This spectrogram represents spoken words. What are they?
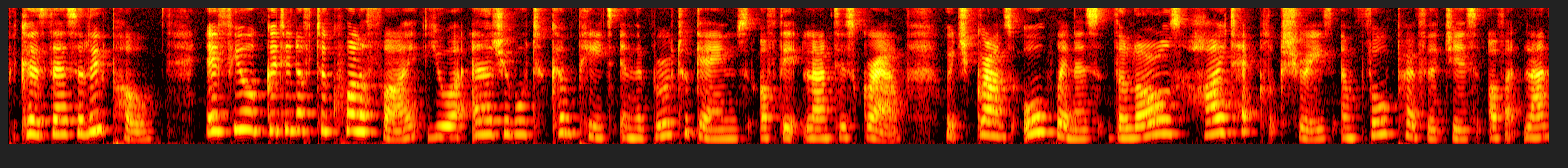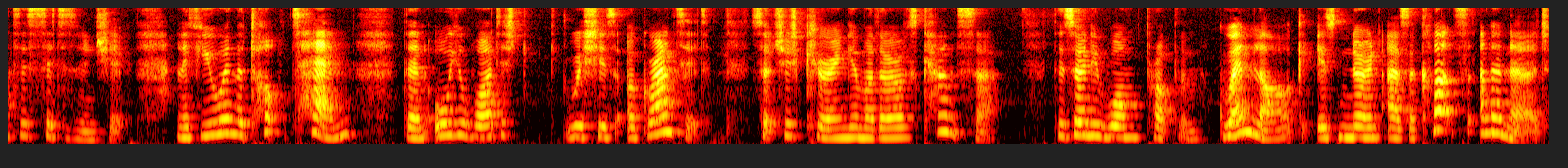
Because there's a loophole. If you are good enough to qualify, you are eligible to compete in the brutal games of the Atlantis Grail, which grants all winners the laurels, high tech luxuries, and full privileges of Atlantis citizenship. And if you win the top 10, then all your wildest wishes are granted, such as curing your mother of cancer. There's only one problem. Gwen Lark is known as a klutz and a nerd.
